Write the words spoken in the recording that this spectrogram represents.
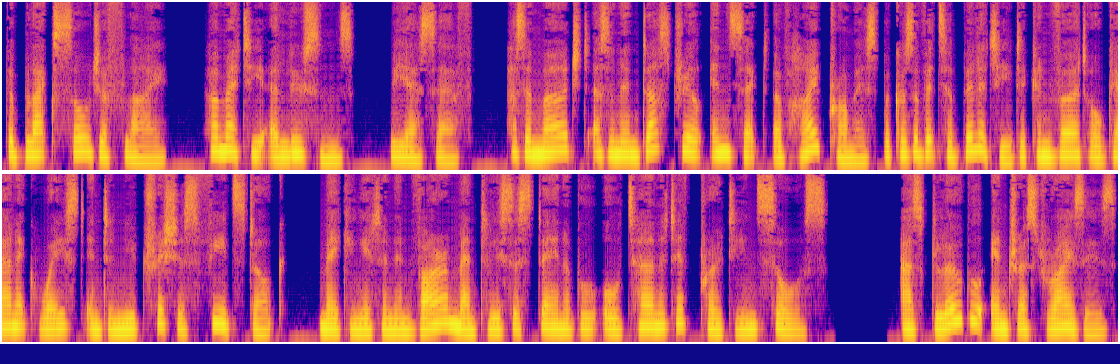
The black soldier fly, Hermetia illucens, BSF, has emerged as an industrial insect of high promise because of its ability to convert organic waste into nutritious feedstock, making it an environmentally sustainable alternative protein source. As global interest rises,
